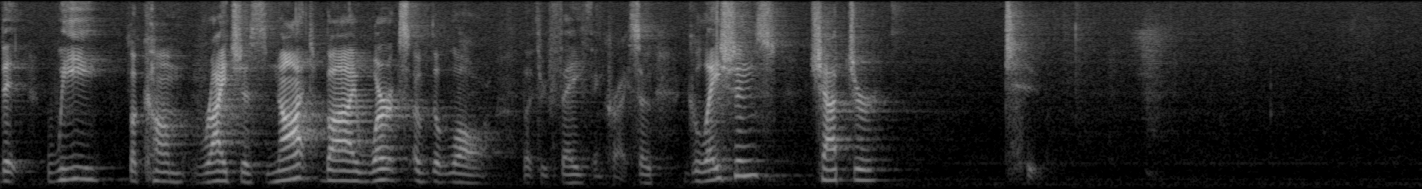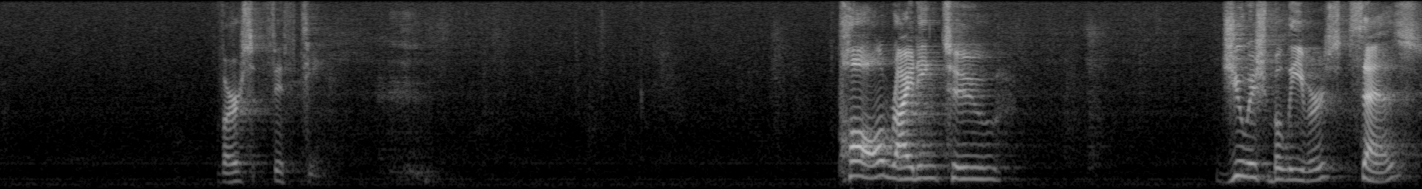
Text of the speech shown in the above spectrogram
that we become righteous not by works of the law, but through faith in Christ. So, Galatians chapter 2. Verse 15. Paul, writing to Jewish believers, says,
